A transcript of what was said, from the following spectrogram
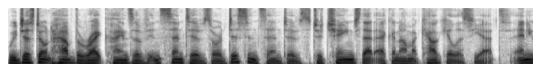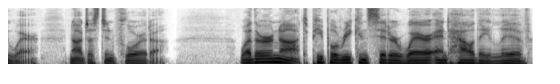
We just don't have the right kinds of incentives or disincentives to change that economic calculus yet, anywhere, not just in Florida. Whether or not people reconsider where and how they live,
